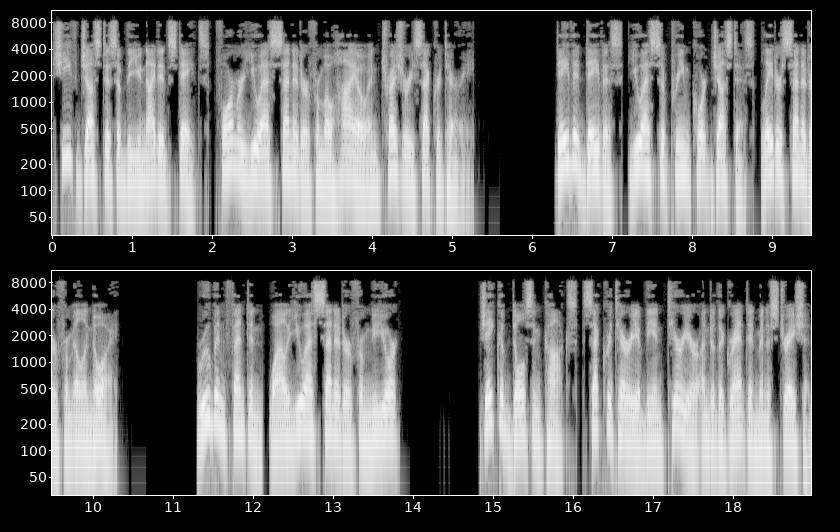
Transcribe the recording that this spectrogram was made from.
Chief Justice of the United States, former U.S. Senator from Ohio and Treasury Secretary. David Davis, U.S. Supreme Court Justice, later Senator from Illinois. Reuben Fenton, while U.S. Senator from New York Jacob Dolson Cox, Secretary of the Interior under the Grant administration.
